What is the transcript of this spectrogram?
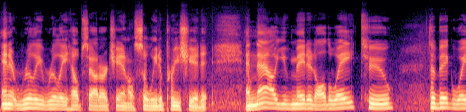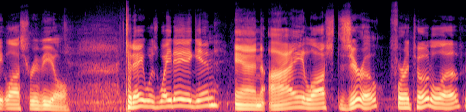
and it really, really helps out our channel. So we'd appreciate it. And now you've made it all the way to the big weight loss reveal. Today was weigh day again and I lost zero for a total of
